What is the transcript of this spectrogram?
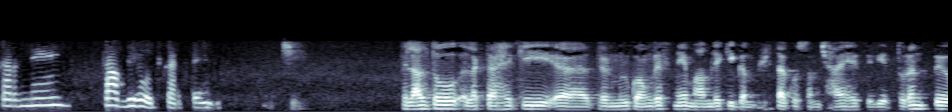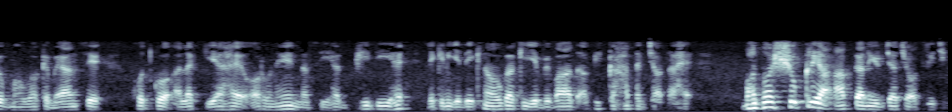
करने का विरोध करते हैं। फ़िलहाल तो लगता है कि तृणमूल कांग्रेस ने मामले की गंभीरता को समझा है, इसलिए तुरंत महुआ के बयान से खुद को अलग किया है और उन्हें नसीहत भी दी है, लेकिन ये देखना होगा कि ये विवाद अभी कहाँ तक जाता है। बहुत बहुत शुक्रिया आपका नीरजा चौधरी जी।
